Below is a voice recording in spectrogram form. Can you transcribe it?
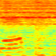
国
